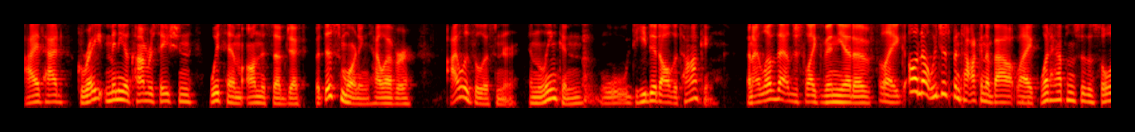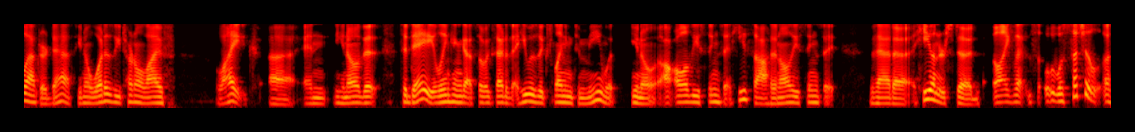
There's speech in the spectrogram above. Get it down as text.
I've had great many a conversation with him on the subject, but this morning, however, I was the listener and Lincoln, he did all the talking. And I love that just like vignette of like, oh no, we've just been talking about like what happens to the soul after death. You know, what is eternal life like? Uh, and you know that today Lincoln got so excited that he was explaining to me what you know all of these things that he thought and all these things that that uh, he understood. Like that was such a, a,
